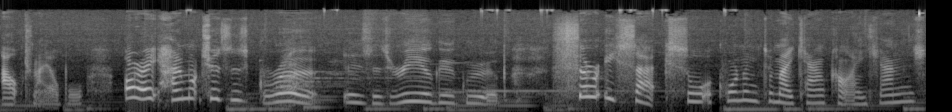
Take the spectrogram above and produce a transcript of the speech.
Ouch, my elbow. Alright, how much is this group? Is this real good group? 36. So according to my calculations,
